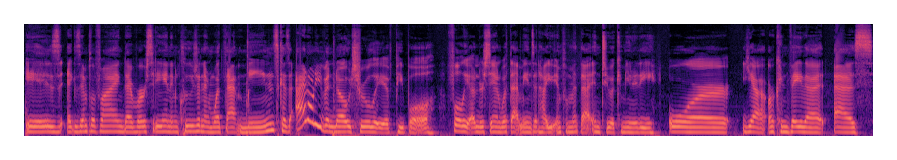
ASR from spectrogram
is exemplifying diversity and inclusion and what that means. Because I don't even know truly if people fully understand what that means and how you implement that into a community or yeah or convey that as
